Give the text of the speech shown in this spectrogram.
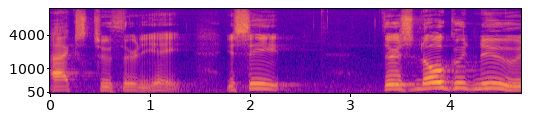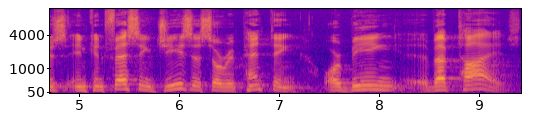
Acts 2.38. You see, there's no good news in confessing Jesus or repenting or being uh, baptized.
